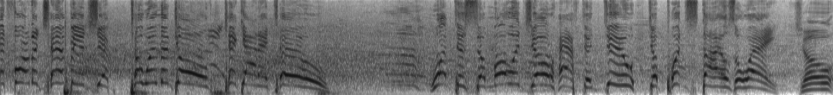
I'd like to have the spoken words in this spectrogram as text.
And for the championship to win the gold, kick out at two. What does Samoa Joe have to do to put Styles away? Joe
